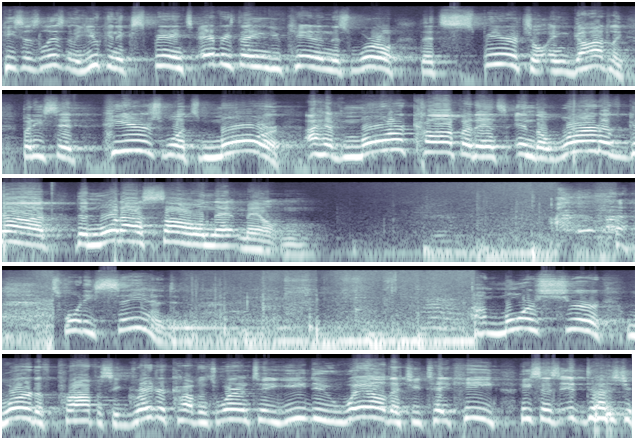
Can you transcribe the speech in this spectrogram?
He says, listen to me, you can experience everything you can in this world that's spiritual and godly. But he said, here's what's more. I have more confidence in the Word of God than what I saw on that mountain. That's what he said. A more sure word of prophecy, greater confidence, whereunto ye do well that you take heed. He says, It does you.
